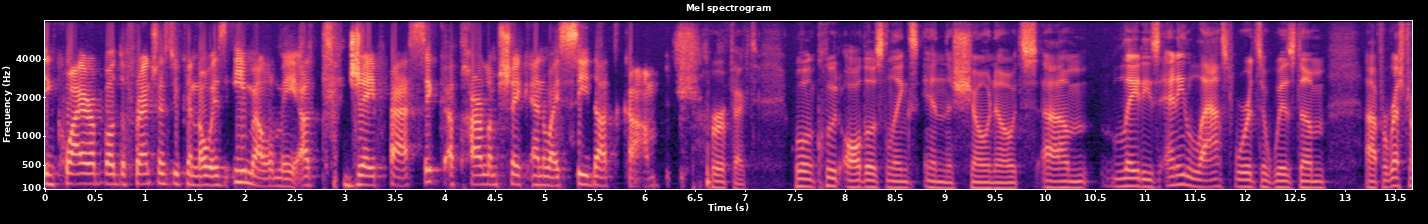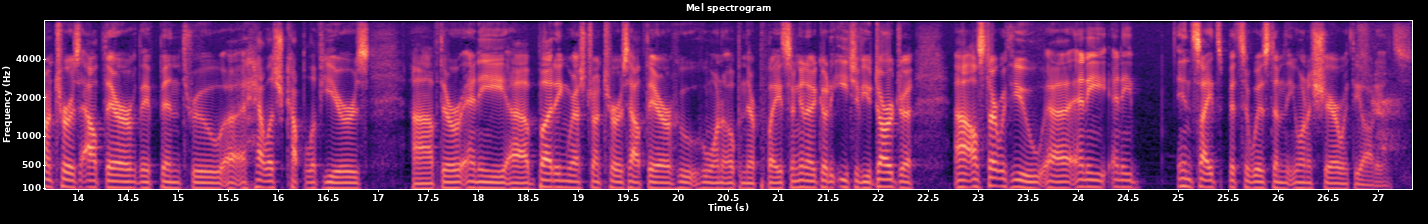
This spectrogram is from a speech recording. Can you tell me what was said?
inquire about the franchise you can always email me at jpasic at harlemshakenyc.com perfect. We'll include all those links in the show notes. Um, ladies any last words of wisdom uh, for restaurateurs out there? They've been through a hellish couple of years. Uh, if there are any uh, budding restaurateurs out there who, who want to open their place, I'm going to go to each of you. Dardra, uh, I'll start with you. Uh, any any insights, bits of wisdom that you want to share with the audience?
